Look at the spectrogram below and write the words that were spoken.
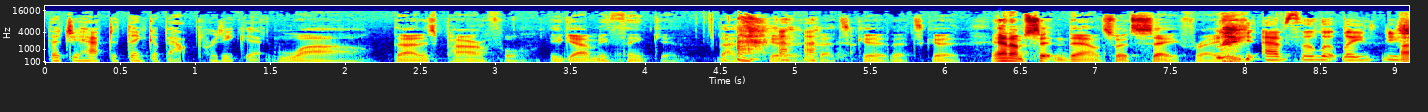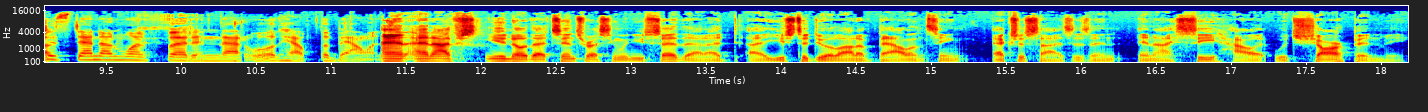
that you have to think about pretty good. Wow, that is powerful. You got me thinking. That's good. That's good. That's good. And I'm sitting down, so it's safe, right? Absolutely. You should uh, stand on one foot, and that will help the balance. And and I've you know that's interesting when you said that. I I used to do a lot of balancing exercises, and and I see how it would sharpen me.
